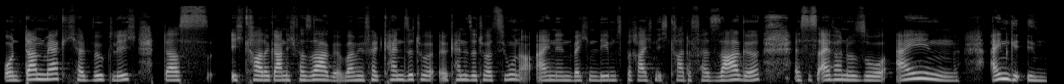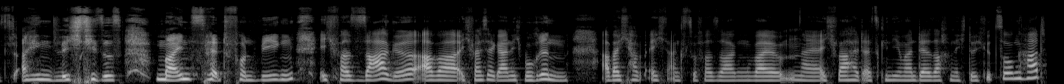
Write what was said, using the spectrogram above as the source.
Und dann merke ich halt wirklich, dass ich gerade gar nicht versage, weil mir fällt keine, Situ keine Situation ein, in welchen Lebensbereichen ich gerade versage. Es ist einfach nur so ein, eingeimpft eigentlich, dieses Mindset von wegen, ich versage, aber ich weiß ja gar nicht worin. Aber ich habe echt Angst zu versagen, weil, naja, ich war halt als Kind jemand, der Sachen nicht durchgezogen hat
